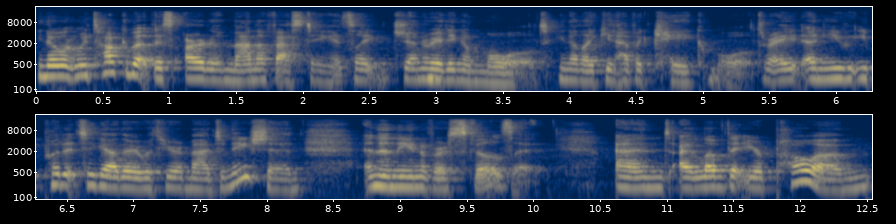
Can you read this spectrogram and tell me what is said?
you know, when we talk about this art of manifesting, it's like generating a mold, you know, like you'd have a cake mold, right? And you, you put it together with your imagination, and then the universe fills it. And I love that your poem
